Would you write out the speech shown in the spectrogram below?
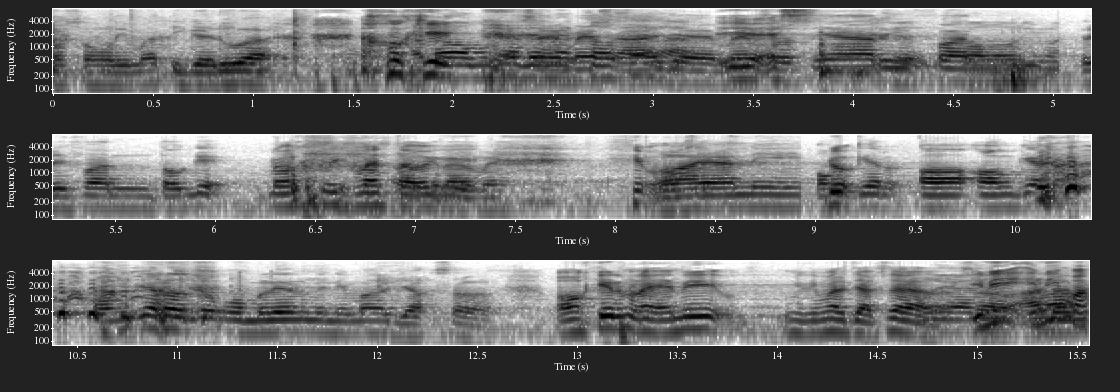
0532 Oke. Atau mungkin ada SMS medsosnya aja nggak? Yes. medsosnya Bisa Rifan follow di mana? Rifan Toge Melayani ongkir oh, ongkir ongkir untuk pembelian minimal jaksel Ongkir melayani minimal jaksel. Iya, Ini ada ini mah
